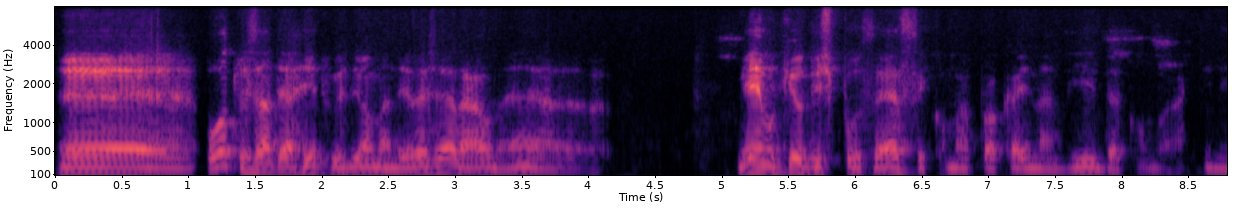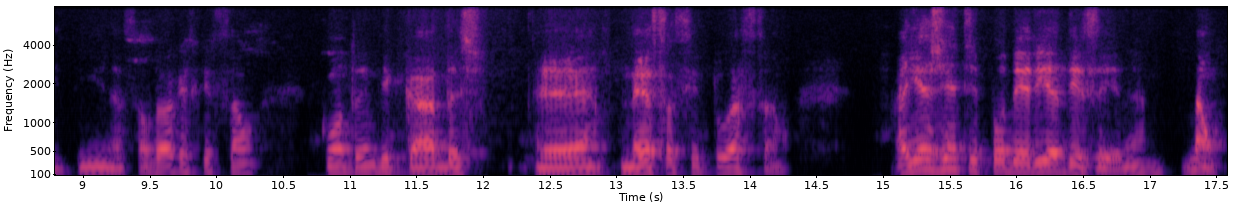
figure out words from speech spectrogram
é, outros antiarrítmicos de uma maneira geral, né? Mesmo que eu dispusesse, como a procainamida, como a quinidina, são drogas que são contraindicadas é, nessa situação. Aí a gente poderia dizer, né? Não,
